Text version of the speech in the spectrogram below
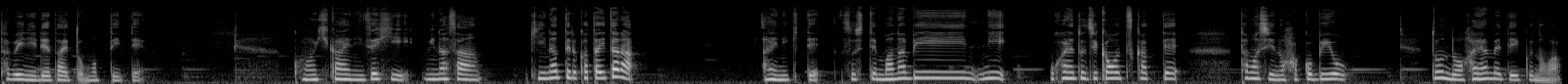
旅に出たいと思っていて、この機会にぜひ皆さん気になってる方いたら会いに来てそして学びにお金と時間を使って魂の運びをどんどん早めていくのは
